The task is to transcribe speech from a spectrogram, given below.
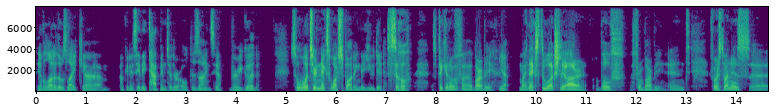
They have a lot of those. Like, um, how can I say? They tap into their old designs. Yeah, very good. So, what's your next watch spotting that you did? So, speaking of uh, Barbie, yeah, my next two actually are both from Barbie, and first one is uh,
